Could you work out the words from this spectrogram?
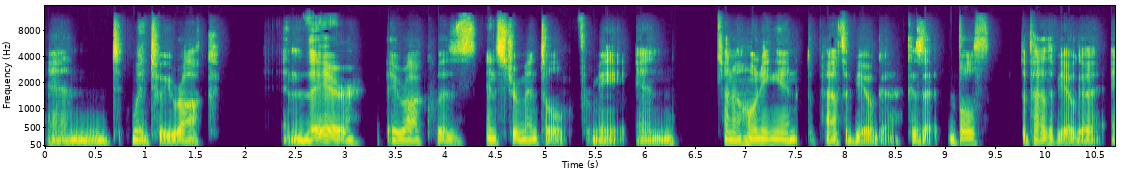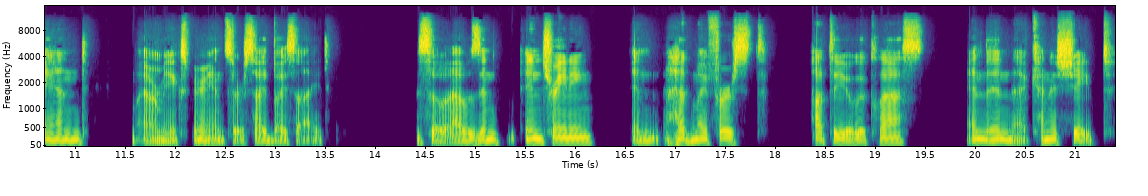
and went to Iraq. And there, Iraq was instrumental for me in kind of honing in the path of yoga, because both the path of yoga and my Army experience are side by side. So I was in, in training and had my first hatha yoga class and then that kind of shaped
